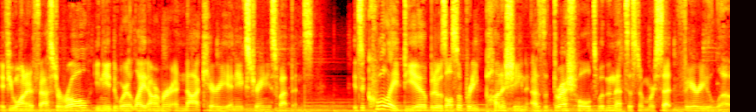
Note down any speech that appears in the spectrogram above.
If you wanted a faster roll, you needed to wear light armor and not carry any extraneous weapons. It's a cool idea, but it was also pretty punishing as the thresholds within that system were set very low.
